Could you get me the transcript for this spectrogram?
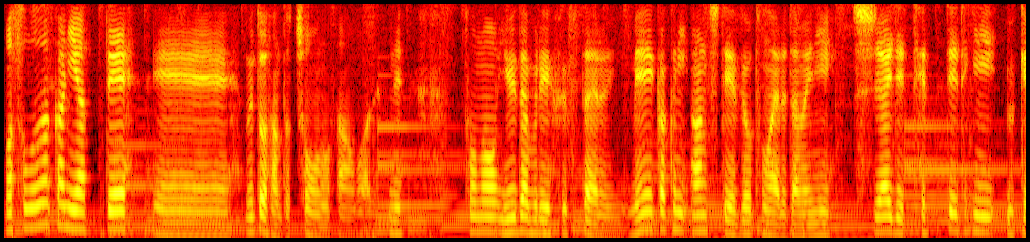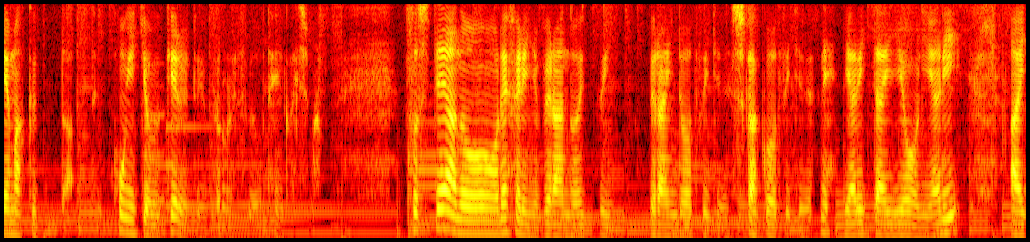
まあ、その中にあって、えー、武藤さんと長野さんはですねその UWF スタイルに明確にアンチテーゼを唱えるために試合で徹底的に受けまくった攻撃を受けるというプロレスを展開します。そしてあのレフェリーのブランドついブラインドをついて、ね、資格をついてですねやりたいようにやり相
